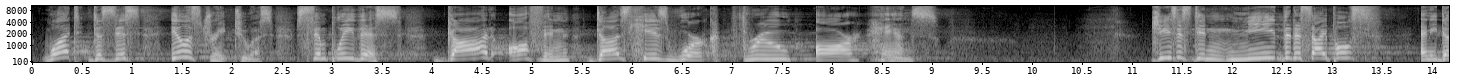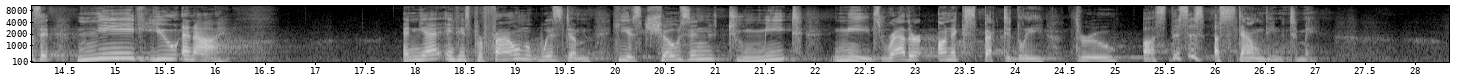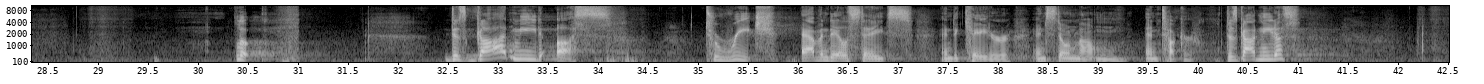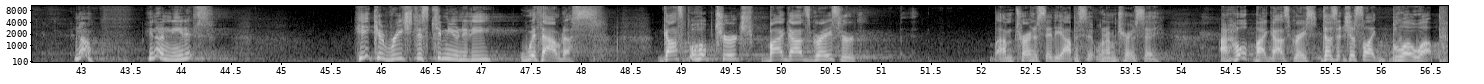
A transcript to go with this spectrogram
What does this illustrate to us? Simply this God often does his work through our hands. Jesus didn't need the disciples, and he doesn't need you and I. And yet, in his profound wisdom, he has chosen to meet needs rather unexpectedly through us. This is astounding to me. Look, does God need us to reach Avondale Estates and Decatur and Stone Mountain and Tucker? Does God need us? No, He doesn't need us. He could reach this community without us. Gospel Hope Church, by God's grace, or I'm trying to say the opposite. What I'm trying to say, I hope by God's grace, doesn't just like blow up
